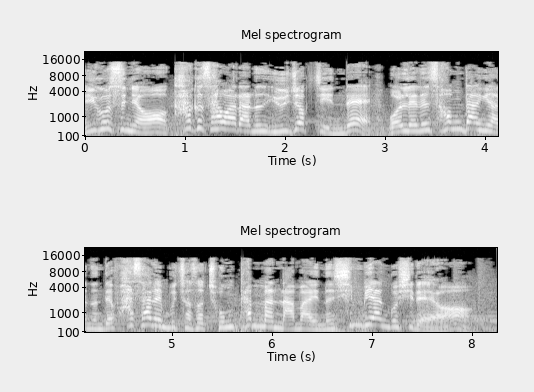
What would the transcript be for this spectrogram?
이곳은요 카그사와라는 유적지인데 원래는 성당이었는데 화산에 묻혀서 종탑만 남아있는 신비한 곳이래요.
